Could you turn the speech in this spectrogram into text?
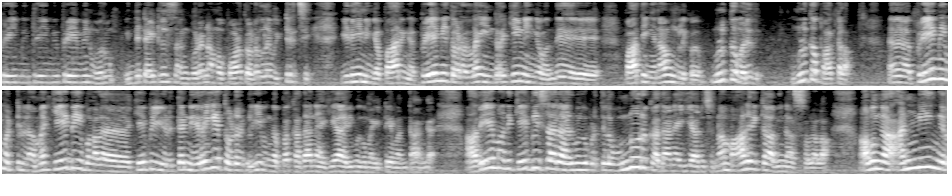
பிரேமி பிரேமி பிரேமின்னு வரும். இந்த டைட்டில் சாங் கூட நம்ம போன தொடரில் விட்டுருச்சு. இதையும் நீங்கள் பாருங்கள் பிரேமி தொடர்லாம் இன்றைக்கும் நீங்கள் வந்து பார்த்தீங்கன்னா உங்களுக்கு முழுக்க வருது. முழுக்க பார்க்கலாம். பிரேமி மட்டும் இல்லாமல் கேபி பால கேபி எடுத்த நிறைய தொடர்களையும் இவங்க அப்போ கதாநாயகியாக அறிமுகமாயிட்டே வந்தாங்க. அதே மாதிரி கேபி சார் அறிமுகப்படுத்தல இன்னொரு கதாநாயகி யாருன்னு சொன்னால் மாளவிகா அவினாஸ் சொல்லலாம். அவங்க அன்னிங்கிற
